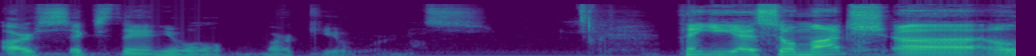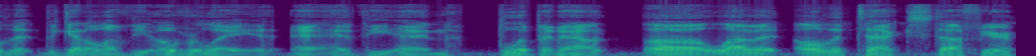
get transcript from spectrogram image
our sixth annual Marquee Awards. Thank you guys so much. Uh, oh, they, they gotta love the overlay at, at the end, blipping out. Oh, love it. All the tech stuff here.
